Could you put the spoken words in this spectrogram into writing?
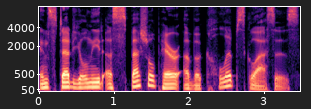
Instead, you'll need a special pair of eclipse glasses.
